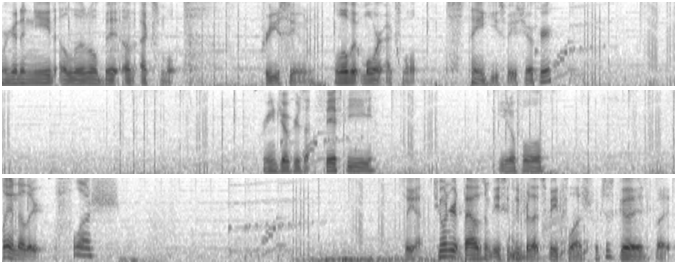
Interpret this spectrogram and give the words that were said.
We're going to need a little bit of X-Mult pretty soon. A little bit more X-Mult. Thank you, Space Joker. Green Joker's at 50. Beautiful. Play another flush. So yeah, 200,000 basically for that spade flush, which is good, but...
